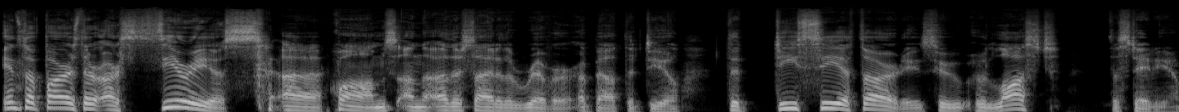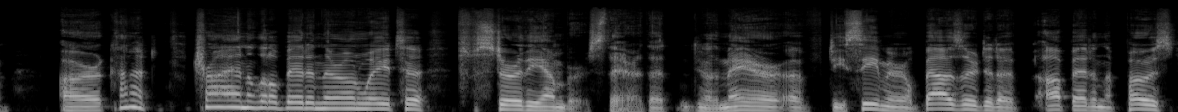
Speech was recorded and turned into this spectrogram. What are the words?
insofar as there are serious uh, qualms on the other side of the river about the deal, the DC authorities who, who lost the stadium are kind of trying a little bit in their own way to stir the embers there. That, you know, the mayor of DC, Muriel Bowser, did a op ed in the Post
